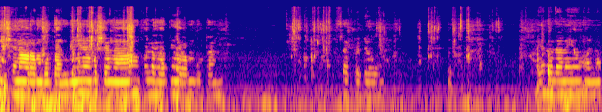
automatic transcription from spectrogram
Hindi siya ng rambutan. Binilan ko siya ng kalahating rambutan. Saka daw. Ayan, wala na yung ano.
